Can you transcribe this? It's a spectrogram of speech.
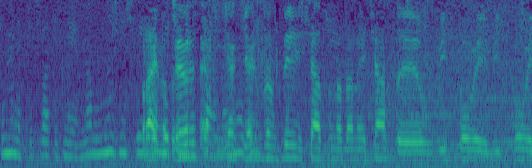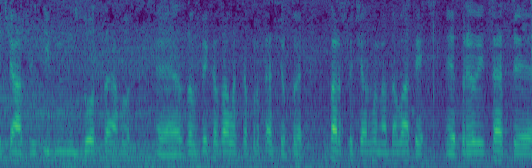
Чому не працювати з нею? Нам нужні свої Правильно, робочі пріоритет. Нам як, нужно- як завжди, з часу на даний час, е, в військовий, військовий час і до цього е, завжди казалося про те, щоб е, в першу чергу надавати е, пріоритет е,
